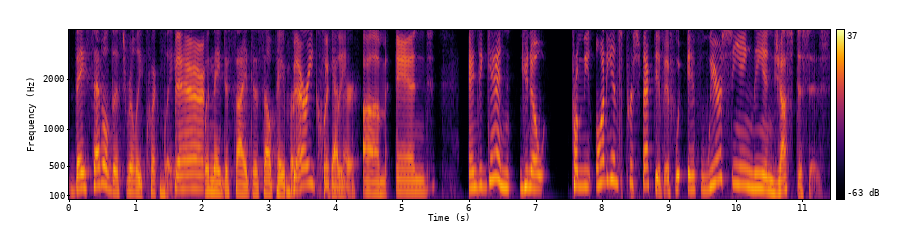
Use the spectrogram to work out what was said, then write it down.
They settle this really quickly Very, when they decide to sell paper very quickly. together. Um, and and again, you know, from the audience perspective, if we, if we're seeing the injustices,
